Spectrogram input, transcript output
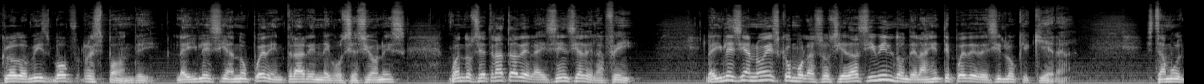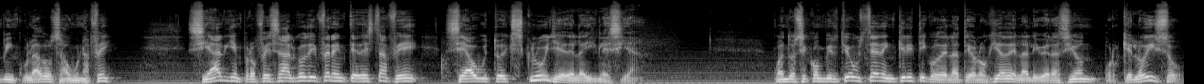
Clodovis Boff responde, la Iglesia no puede entrar en negociaciones cuando se trata de la esencia de la fe. La Iglesia no es como la sociedad civil donde la gente puede decir lo que quiera. Estamos vinculados a una fe. Si alguien profesa algo diferente de esta fe, se autoexcluye de la Iglesia. Cuando se convirtió usted en crítico de la teología de la liberación, ¿por qué lo hizo?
